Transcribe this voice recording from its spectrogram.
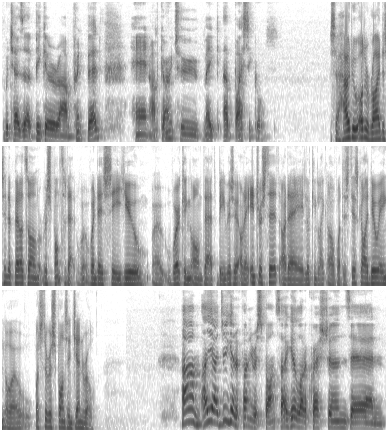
which has a bigger um, print bed, and I'm going to make a bicycle. So, how do other riders in the peloton respond to that when they see you uh, working on that, being busy? Are they interested? Are they looking like, oh, what is this guy doing? Or what's the response in general? Um, yeah, I do get a funny response. I get a lot of questions, and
